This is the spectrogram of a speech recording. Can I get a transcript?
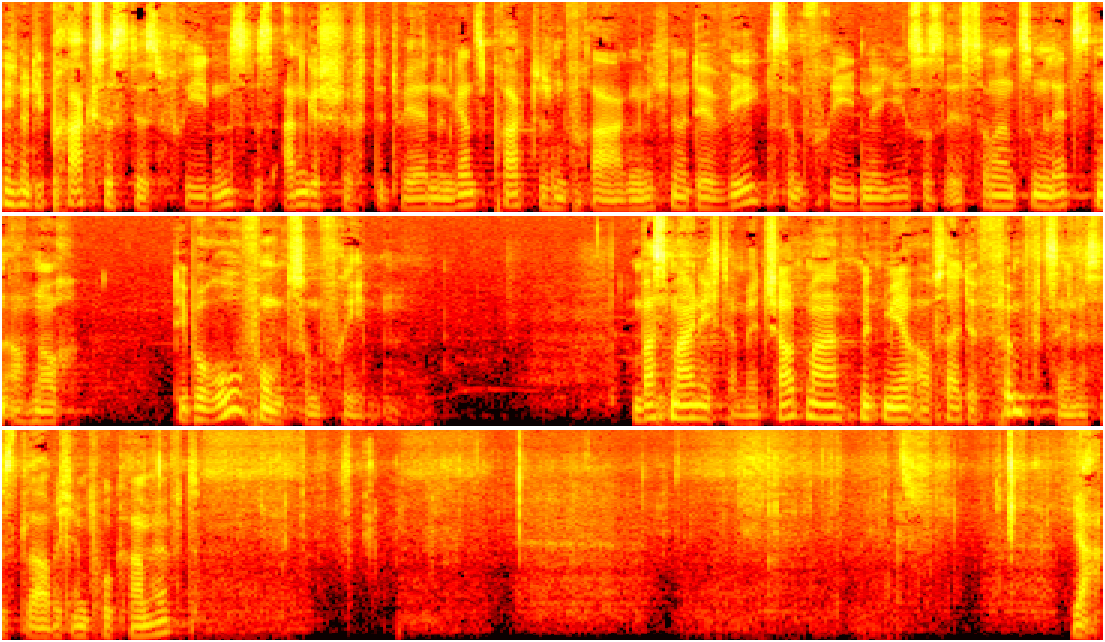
nicht nur die Praxis des Friedens, das angestiftet werden in ganz praktischen Fragen, nicht nur der Weg zum Frieden, der Jesus ist, sondern zum letzten auch noch die Berufung zum Frieden. Und was meine ich damit? Schaut mal mit mir auf Seite 15, das ist, glaube ich, im Programmheft. Ja,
